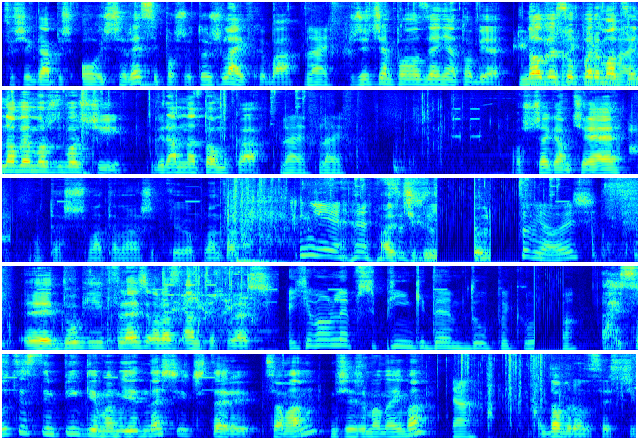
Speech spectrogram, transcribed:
Co się gapisz? O, jeszcze resy poszły, to już live chyba. Live, Życzę powodzenia tobie. Nowe Dobra, supermoce, live. nowe możliwości. Gram na Tomka. live, live. Ostrzegam cię. O ta szmata miała szybkiego planta. Nie! Ale ci wy... Co miałeś? y, Długi flash oraz antyflash. Ej, ja mam lepszy ping i dałem dupy, kurwa. A co ty z tym pingiem? Mam 11 i 4. Co mam? Myślę, że mam aima? Ja. No dobrą dostać ci.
